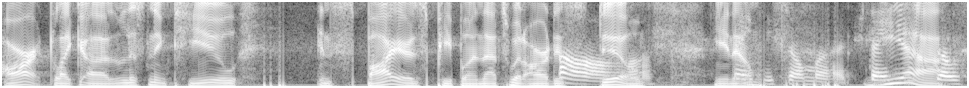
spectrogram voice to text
art. Like uh, listening to you inspires people, and that's what artists do. You know, Thank you so much. Thank Yeah. you so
